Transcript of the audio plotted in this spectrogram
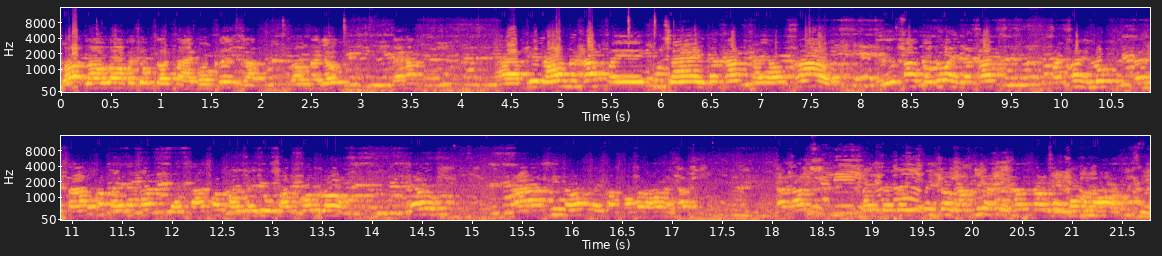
เพราะเรารอประชุมตอนบ่ายโมงครึ่งครับรองนายกนะครับอ่าพี่น้องนะครับไปผู้ชายนะครับไปเอาข้าว หรือข้าวไปด้วยนะครับค่อยๆลุกเดินตามเข้าไปนะครับเดินตามเข้าไปไปดูฝั่งกองรอแล้ว พาพี่น้องไปฝั่งกองรอหน่อยครับ นะครับไม่ไม่ไม่ไม่ต้องทำเรียกนะครับเข้าในกองรอสี่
